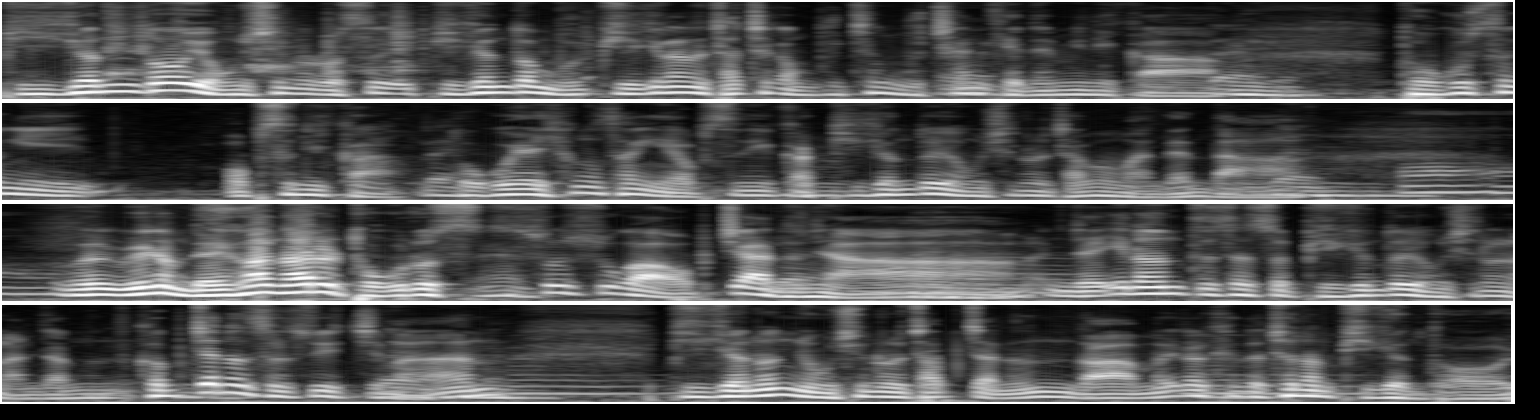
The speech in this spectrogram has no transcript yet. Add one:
비견도 용신으로 쓰 비견도 무- 비견하는 자체가 무척 무치한 네. 개념이니까 네. 도구성이 없으니까 네. 도구의 형상이 없으니까 비견도 용신으로 잡으면 안 된다. 네. 아. 왜, 왜냐면 내가 나를 도구로 쓰- 네. 쓸 수가 없지 않느냐. 이제 이런 뜻에서 비견도 용신을 안 잡는. 겁제는 쓸 수 있지만 음. 비견은 용신으로 잡지 않는다. 뭐 이렇게 해도 저는 비견도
